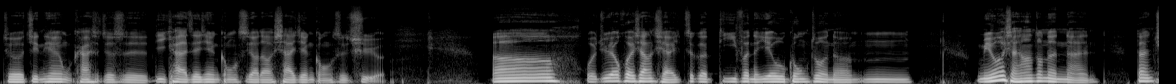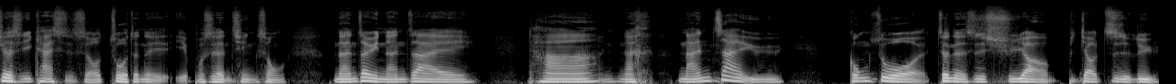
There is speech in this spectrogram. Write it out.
就今天我开始就是离开了这间公司，要到下一间公司去了。嗯，我觉得回想起来，这个第一份的业务工作呢，嗯，没有想象中的难，但确实一开始的时候做真的也不是很轻松。难在于难在它难难在于工作真的是需要比较自律。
